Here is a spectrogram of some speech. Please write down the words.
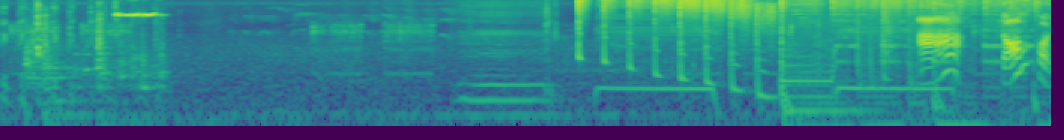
Pick pick, pick, pick. ആ ടോം കോൾ.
